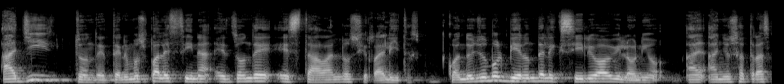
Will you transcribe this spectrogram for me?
allí donde tenemos Palestina es donde estaban los israelitas. Cuando ellos volvieron del exilio babilonio años atrás,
